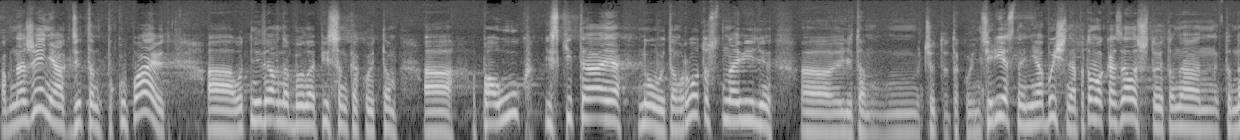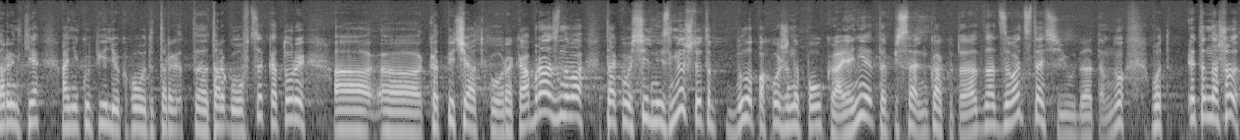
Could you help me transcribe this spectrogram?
обнажения, а где-то там покупают. А, вот недавно был описан какой-то там а, паук из Китая, новый там рот установили, а, или там что-то такое интересное, необычное. А потом оказалось, что это на, на рынке они купили у какого-то торговца, который а, а, к отпечатку ракообразного так его сильно изменил, что это было похоже на паука. И они это писали, ну как это, от- отзывать статью, да, там. Ну вот эта наша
